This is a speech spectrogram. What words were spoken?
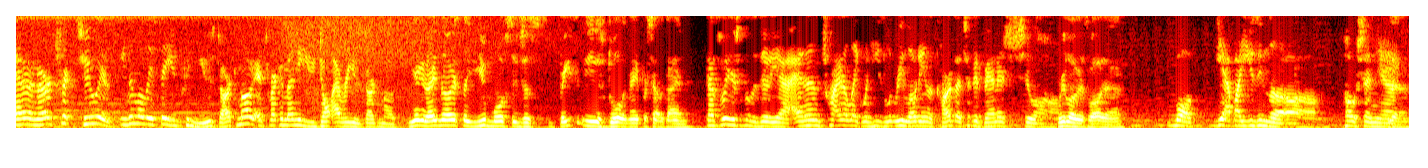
And another trick too is even though they say you can use dark mode, it's recommended you don't ever use dark mode. Yeah, 'cause I noticed that you mostly just basically use dual at 90% of the time. That's what you're supposed to do, yeah. And then try to like when he's reloading the cards, I took advantage to um, Reload as well, yeah. well, yeah, by using the um, potion, yeah. Yeah.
